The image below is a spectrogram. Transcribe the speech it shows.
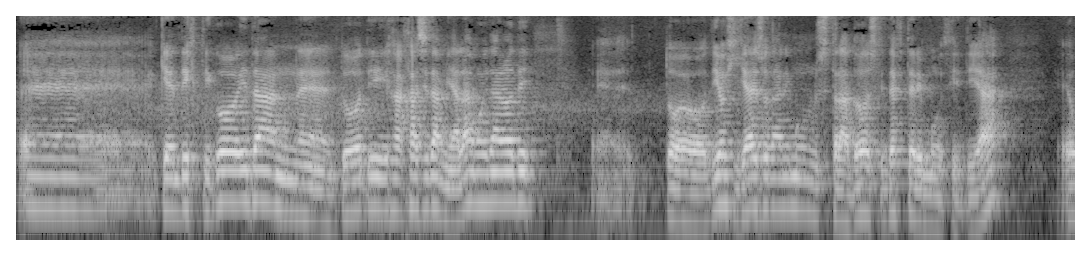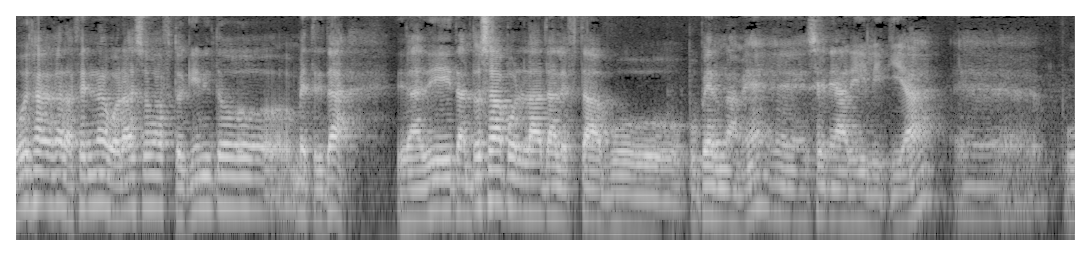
ε, και ενδεικτικό ήταν ε, το ότι είχα χάσει τα μυαλά μου ήταν ότι ε, το 2000 όταν ήμουν στρατός στη δεύτερη μου θητεία εγώ είχα καταφέρει να αγοράσω αυτοκίνητο μετρητά. Δηλαδή ήταν τόσα πολλά τα λεφτά που, που παίρναμε ε, σε νεαρή ηλικία ε, που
